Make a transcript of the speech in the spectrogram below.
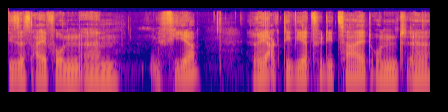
dieses iPhone ähm, 4 reaktiviert für die Zeit und äh,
